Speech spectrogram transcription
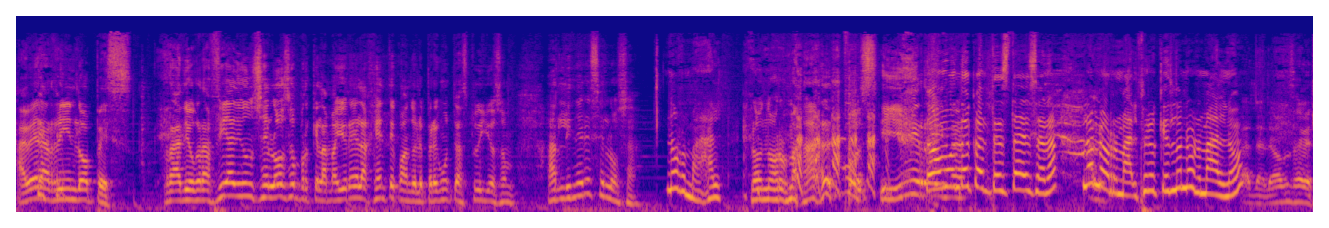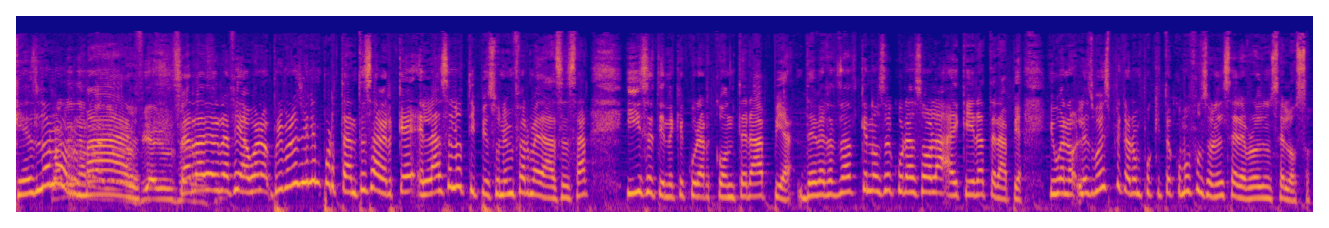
A ver, Arlín López, radiografía de un celoso, porque la mayoría de la gente cuando le preguntas tú y yo son, Arlín, ¿eres celosa? Normal. Lo normal, pues sí, mi reina. Todo el mundo contesta eso, ¿no? Lo normal. Pero ¿qué es lo normal, no? Ándale, vamos a ver. ¿Qué es lo ¿Cuál normal? la radiografía de un la celoso? radiografía. Bueno, primero es bien importante saber que la celotipia es una enfermedad, César, y se tiene que curar con terapia. De verdad que no se cura sola, hay que ir a terapia. Y bueno, les voy a explicar un poquito cómo funciona el cerebro de un celoso.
